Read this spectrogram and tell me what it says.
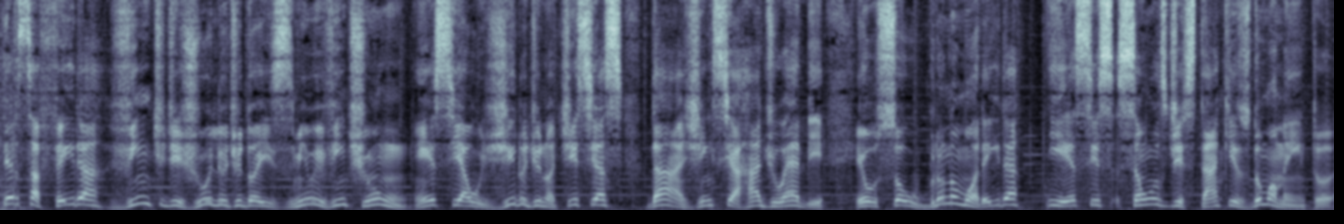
Terça-feira, 20 de julho de 2021. Esse é o Giro de Notícias da agência Rádio Web. Eu sou Bruno Moreira e esses são os destaques do momento.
